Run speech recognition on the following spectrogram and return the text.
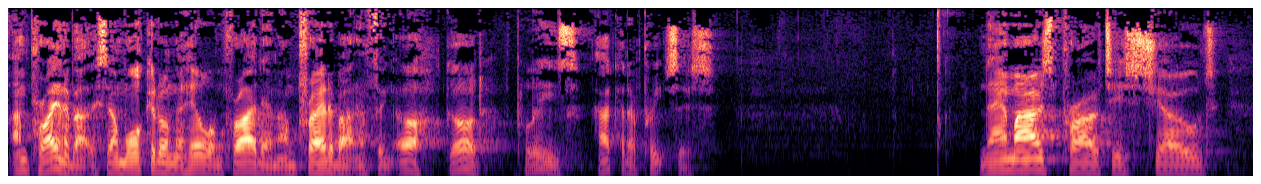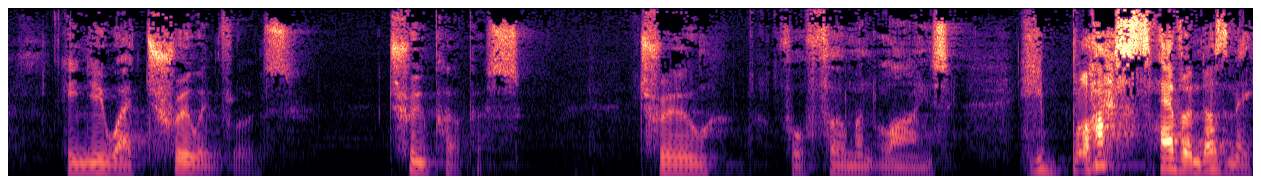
I'm praying about this. I'm walking on the hill on Friday and I'm praying about it and I think, oh God, please, how can I preach this? Nehemiah's priorities showed he knew where true influence, true purpose, true fulfillment lies. He blasts heaven, doesn't he?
